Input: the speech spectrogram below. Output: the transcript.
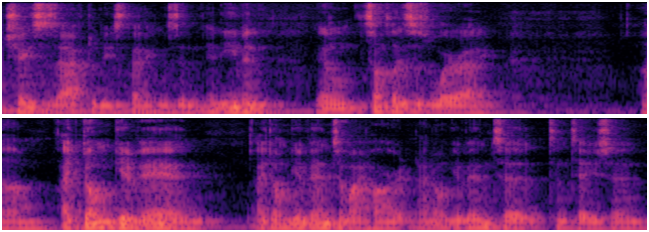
chases after these things. And, and even in some places where I, um, I don't give in, I don't give in to my heart. I don't give in to temptation.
